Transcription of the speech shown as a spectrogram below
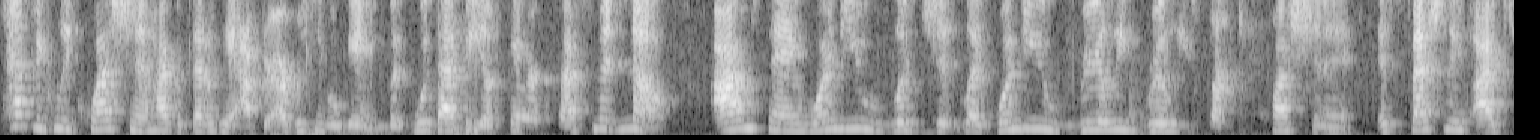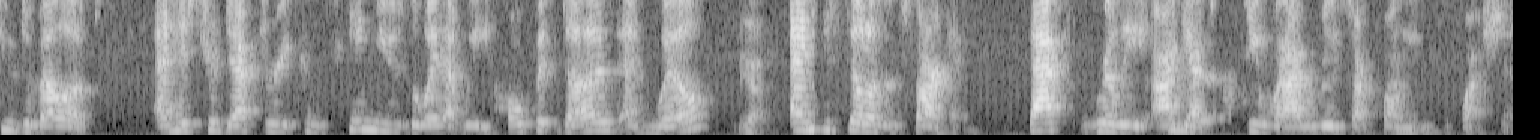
technically question it hypothetically after every single game, but would that be mm-hmm. a fair assessment? No. I'm saying when do you legit like when do you really really start to question it, especially if IQ develops and his trajectory continues the way that we hope it does and will. Yeah. And he still doesn't start him. That's really, I guess, yeah. for me when I would really start calling into question.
